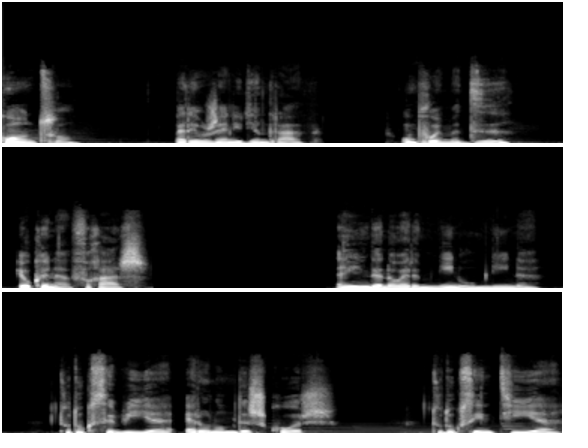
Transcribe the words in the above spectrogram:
Conto para Eugênio de Andrade, um poema de Eucanã Ferraz. Ainda não era menino ou menina, tudo o que sabia era o nome das cores, tudo o que sentia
